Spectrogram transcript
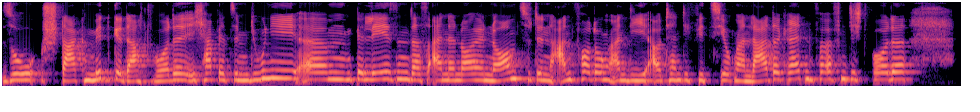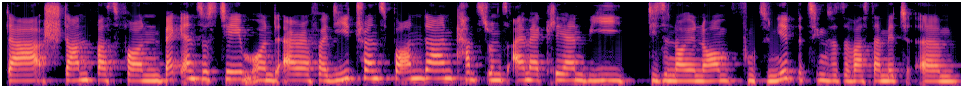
so stark mitgedacht wurde. Ich habe jetzt im Juni ähm, gelesen, dass eine neue Norm zu den Anforderungen an die Authentifizierung an Ladegeräten veröffentlicht wurde. Da stand was von Backend-System und RFID-Transpondern. Kannst du uns einmal erklären, wie diese neue Norm funktioniert, beziehungsweise was damit ähm,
